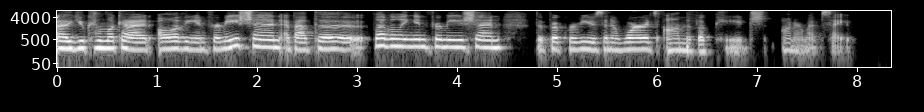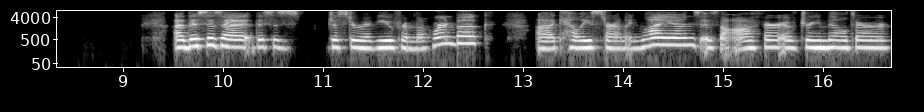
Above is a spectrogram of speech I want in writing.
uh, you can look at all of the information about the leveling information, the book reviews and awards on the book page on our website. Uh, this is a this is just a review from the Horn Book. Uh, Kelly Starling Lyons is the author of Dream Builder,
